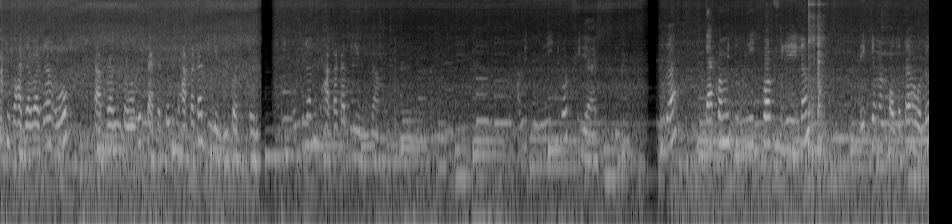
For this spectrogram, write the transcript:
একটু ভাজা ভাজা হোক। তারপর আমি তোমাদের প্যাকেটের ঢাকাটা দিয়ে দিই তখন ওগুলো আমি ঢাকাটা দিয়ে দিলাম। আমি দু মিনিট পর ফিরে আসছি। পুরা দেখো আমি দু মিনিট পর ফিরে এলাম। দেখি আমার কতটা হলো।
